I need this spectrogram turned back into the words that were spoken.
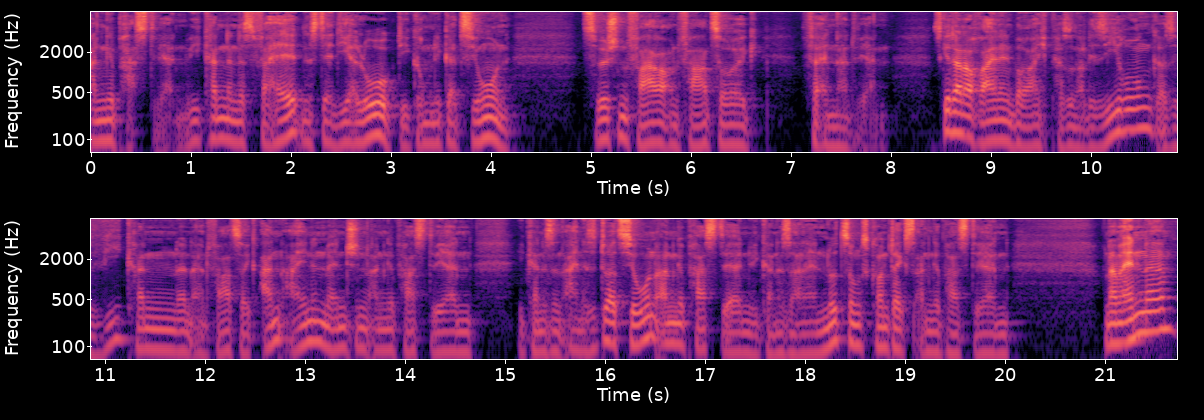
angepasst werden? Wie kann denn das Verhältnis, der Dialog, die Kommunikation zwischen Fahrer und Fahrzeug verändert werden. Es geht dann auch rein in den Bereich Personalisierung, also wie kann denn ein Fahrzeug an einen Menschen angepasst werden, wie kann es in eine Situation angepasst werden, wie kann es an einen Nutzungskontext angepasst werden. Und am Ende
